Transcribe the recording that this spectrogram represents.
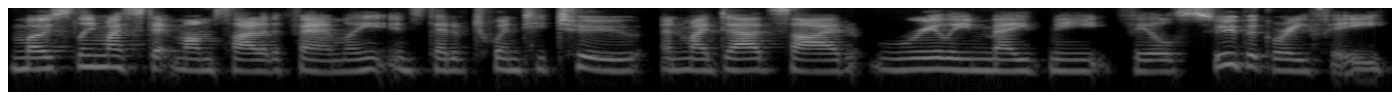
mostly my stepmom's side of the family instead of 22, and my dad's side really made me feel super griefy.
